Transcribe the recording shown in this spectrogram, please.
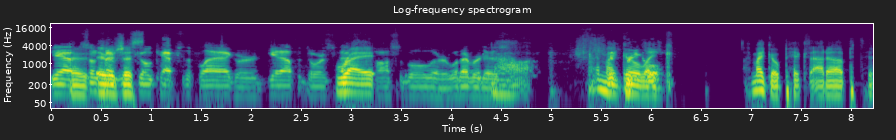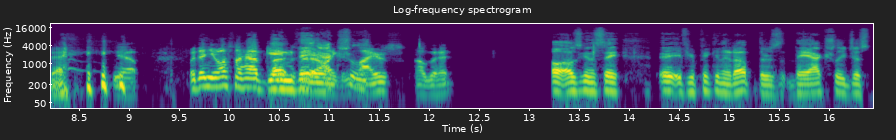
yeah, it- it was just just- go capture the flag or get out the door as fast as Right. possible or whatever it is. Ah, I might go cool. like I might go pick that up today. yeah, but then you also have games they that are actually- like liars. Oh, go ahead. Oh, I was gonna say, uh, if you're picking it up, there's they actually just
